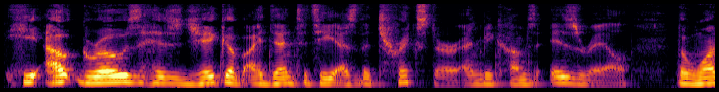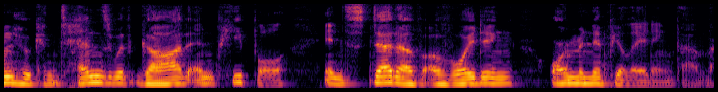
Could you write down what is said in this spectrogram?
he outgrows his Jacob identity as the trickster and becomes Israel, the one who contends with God and people instead of avoiding or manipulating them.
